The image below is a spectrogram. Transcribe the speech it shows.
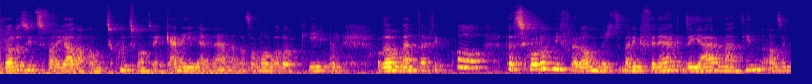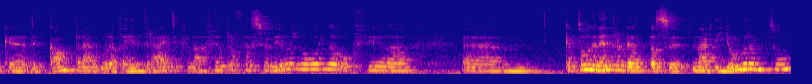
we hadden zoiets van, ja, dat komt goed, want wij kennen INM en dat is allemaal wel oké. Maar op dat moment dacht ik, oh, dat is gewoon nog niet veranderd. Maar ik vind eigenlijk de jaren nadien, als ik de kampen en hoe dat hier draait, ik vind dat veel professioneler geworden. Ook veel, ehm, ik heb toch de indruk dat, dat ze naar de jongeren toe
